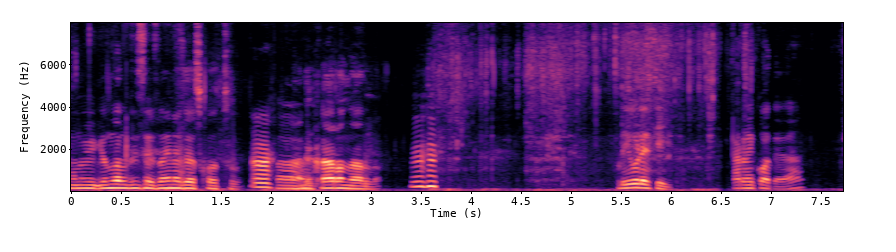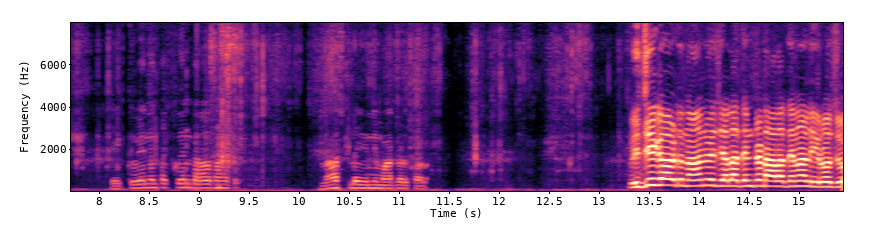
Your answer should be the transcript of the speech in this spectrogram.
మనం ఈ గింజలు తీసేసి అయినా చేసుకోవచ్చు. అది కారం దాల్లో. ఇప్పుడు ఇవి కూడా వేసి కారం ఎక్కువ అవుతుందా ఎక్కువైనా తక్కువైన తర్వాత లాస్ట్లో ఇవన్నీ మాట్లాడుకోవాలి. విజయ్ గాడు నాన్ వెజ్ ఎలా తింటాడు అలా తినాలి ఈ రోజు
